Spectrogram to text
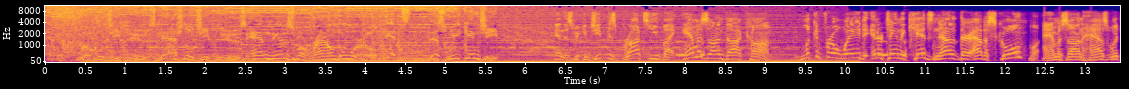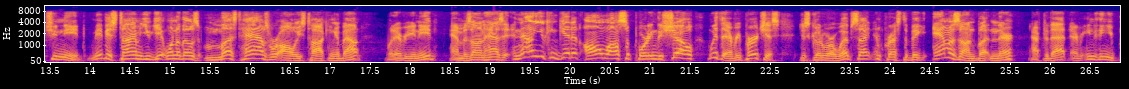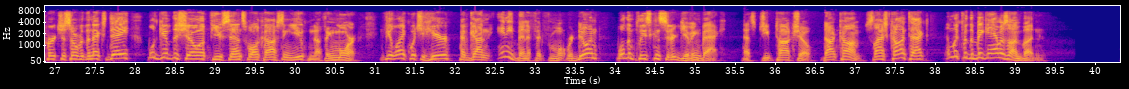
Local Jeep news, national Jeep news, and news from around the world. It's This Week in Jeep. And this week in Jeep is brought to you by Amazon.com. Looking for a way to entertain the kids now that they're out of school? Well, Amazon has what you need. Maybe it's time you get one of those must-haves we're always talking about. Whatever you need, Amazon has it. And now you can get it all while supporting the show with every purchase. Just go to our website and press the big Amazon button there. After that, anything you purchase over the next day will give the show a few cents while costing you nothing more. If you like what you hear, have gotten any benefit from what we're doing, well then please consider giving back. That's jeeptalkshow.com slash contact and look for the big Amazon button.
